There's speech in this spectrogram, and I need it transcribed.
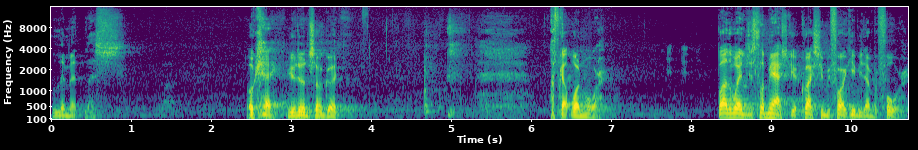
limitless. Okay, you're doing so good. I've got one more. By the way, just let me ask you a question before I give you number four.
